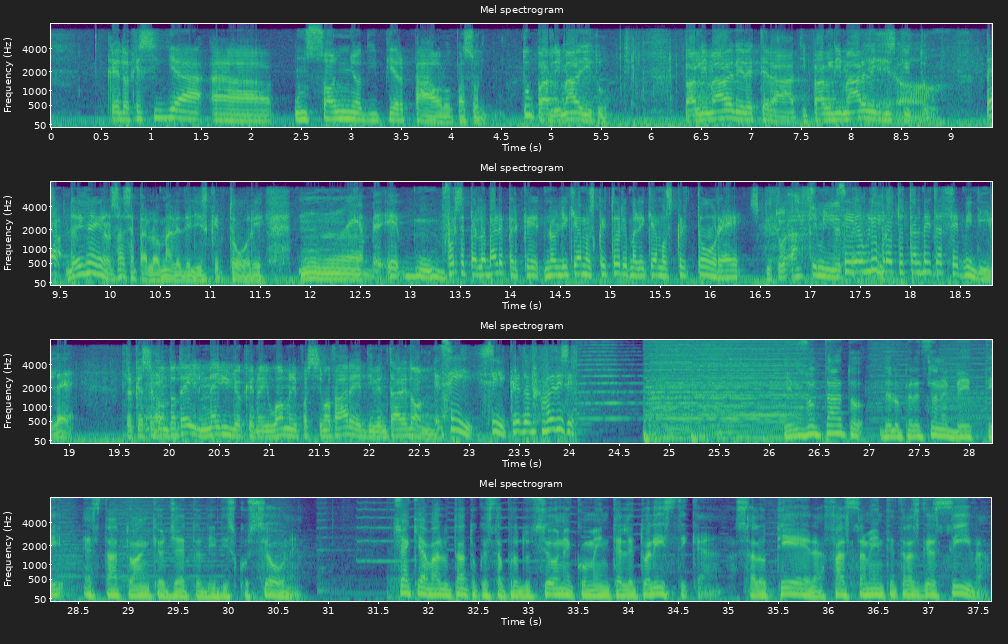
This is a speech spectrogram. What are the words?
Credo che sia uh, un sogno di Pierpaolo Pasolini. Tu parli male di tutti, parli male dei letterati, parli male degli scrittori però io non so se parlo male degli scrittori. Mm, forse parlo male perché non li chiamo scrittori, ma li chiamo scrittore. Scrittore al femminile? Sì, è un libro totalmente al femminile. Perché secondo eh. te il meglio che noi uomini possiamo fare è diventare donne? Sì, sì, credo proprio di sì. Il risultato dell'operazione Betty è stato anche oggetto di discussione. C'è chi ha valutato questa produzione come intellettualistica, salottiera, falsamente trasgressiva.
